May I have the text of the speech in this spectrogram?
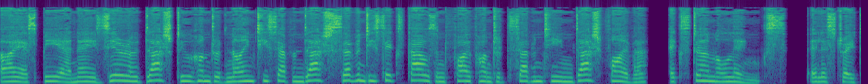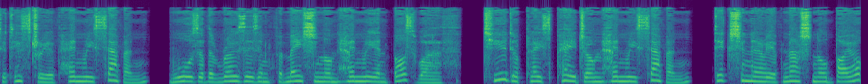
ISBN A0-297-76517-5 External links, Illustrated History of Henry VII, Wars of the Roses Information on Henry and Bosworth, Tudor Place page on Henry VII, Dictionary of National Biography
